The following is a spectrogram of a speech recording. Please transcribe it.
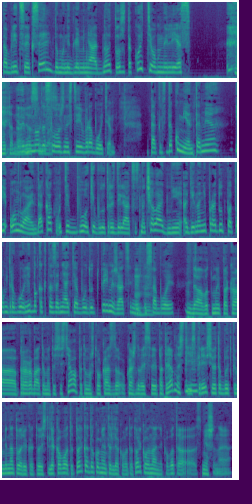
таблица Excel, думаю, не для меня одной, тоже такой темный лес. Это да, и много согласен. сложностей в работе. Так, с документами, и онлайн, да, как эти блоки будут разделяться? Сначала одни, один они пройдут, потом другой, либо как-то занятия будут перемежаться между угу. собой. Да, вот мы пока прорабатываем эту систему, потому что у каждого, у каждого есть свои потребности, mm-hmm. и, скорее всего, это будет комбинаторика. То есть для кого-то только документы, для кого-то только онлайн, для кого-то смешанная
